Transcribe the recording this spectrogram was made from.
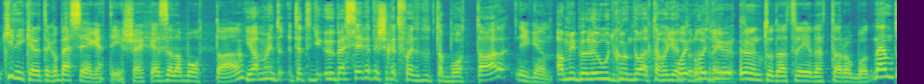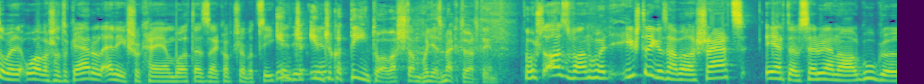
kilíkelődtek a beszélgetések ezzel a bottal. Ja, mint, tehát hogy ő beszélgetéseket folytatott a bottal, Igen. amiből ő úgy gondolta, hogy Hogy, öntudatra hogy ő ébredt. öntudatra ébredt a robot. Nem tudom, hogy olvasatok erről, elég sok helyen volt ezzel kapcsolatban cikk Én, csak, én csak a tényt olvastam, hogy ez megtörtént. Most az van, hogy Isten igazából a srác értelmszerűen a Google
